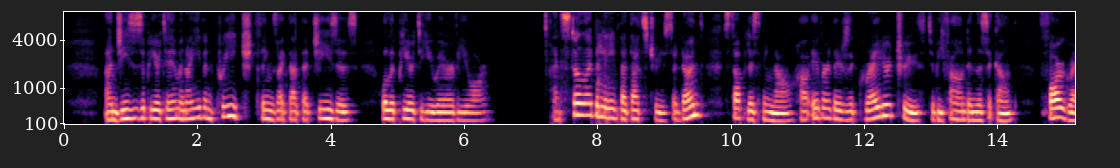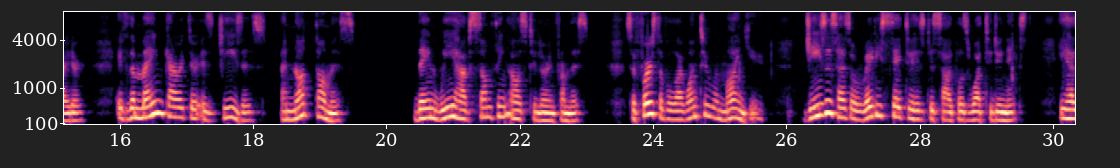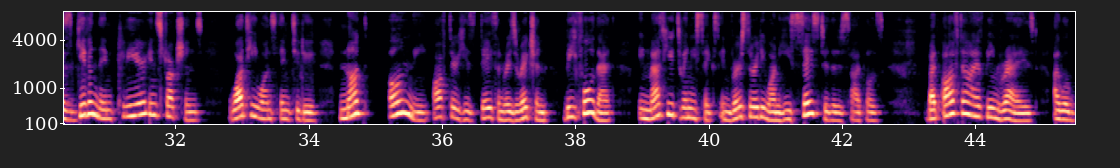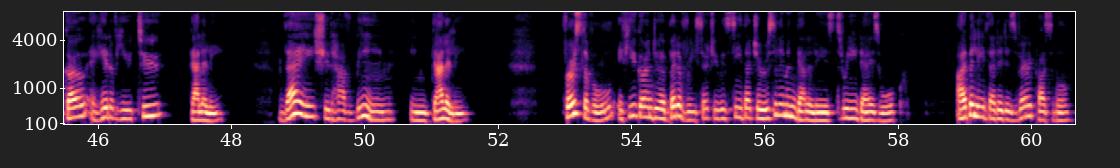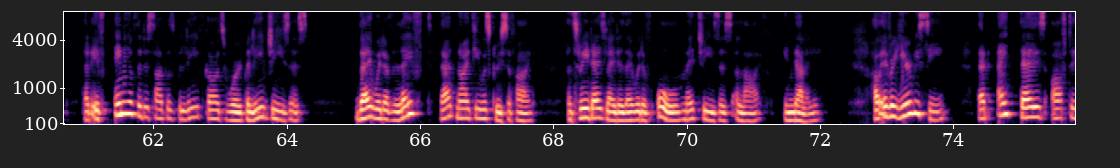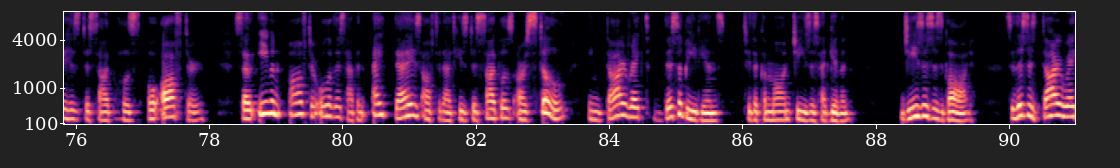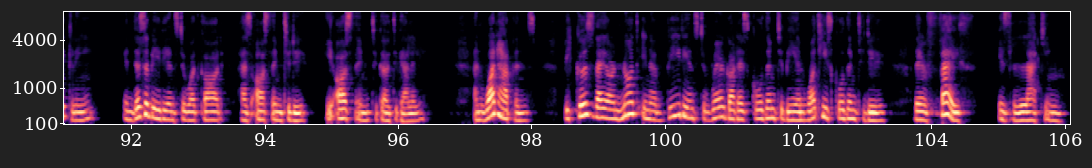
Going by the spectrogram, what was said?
And Jesus appeared to him. And I even preached things like that, that Jesus will appear to you wherever you are. And still, I believe that that's true. So don't stop listening now. However, there's a greater truth to be found in this account, far greater. If the main character is Jesus and not Thomas, then we have something else to learn from this. So first of all, I want to remind you, Jesus has already said to his disciples what to do next. He has given them clear instructions what he wants them to do, not only after his death and resurrection, before that, in Matthew 26, in verse 31, he says to the disciples, But after I have been raised, I will go ahead of you to Galilee. They should have been in Galilee. First of all, if you go and do a bit of research, you will see that Jerusalem and Galilee is three days' walk. I believe that it is very possible that if any of the disciples believed God's word, believed Jesus, they would have left that night he was crucified, and three days later they would have all met Jesus alive in Galilee. However, here we see that eight days after his disciples, or after, so even after all of this happened, eight days after that, his disciples are still in direct disobedience to the command Jesus had given. Jesus is God. So this is directly in disobedience to what God has asked them to do. He asked them to go to Galilee. And what happens? Because they are not in obedience to where God has called them to be and what He's called them to do, their faith is lacking.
